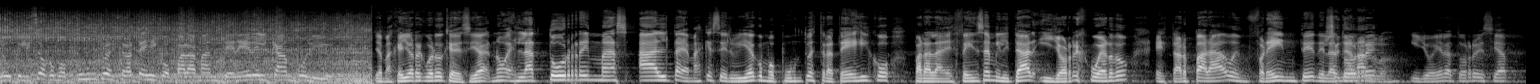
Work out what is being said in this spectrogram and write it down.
lo utilizó como punto estratégico para mantener el campo libre. Y además que yo recuerdo que decía, no, es la torre más alta, además que servía como punto estratégico para la defensa militar. Y yo recuerdo estar parado enfrente de la torre. Y yo veía la torre y decía,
